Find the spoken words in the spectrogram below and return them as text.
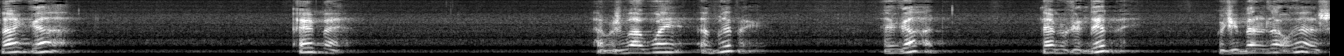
Thank God. Amen. That was my way of living. And God never condemned me. But you better know this.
